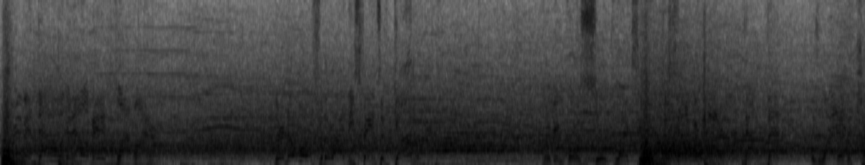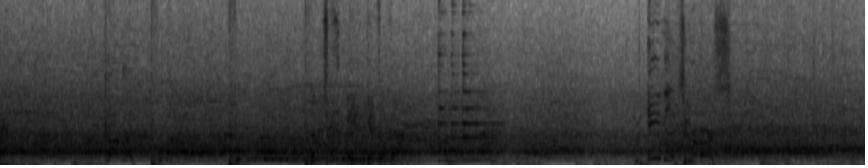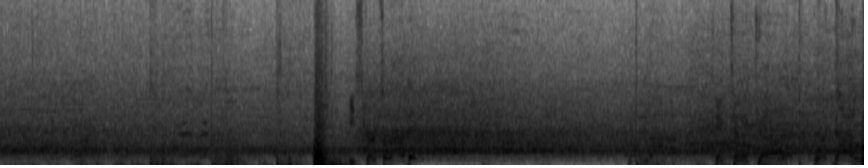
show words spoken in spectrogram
Driven down with an elevated flatliner. There are no words for the ride these fans have gone. Looking for a suplex here. To set up a cutter. Now that is why they're the champ. To. What now?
